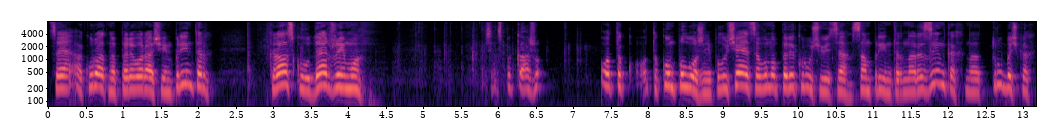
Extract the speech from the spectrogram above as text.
це акуратно переворачуємо принтер, краску удержуємо. Зараз покажу. От, так, от такому положенні. Получається, воно перекручується сам принтер на резинках, на трубочках,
